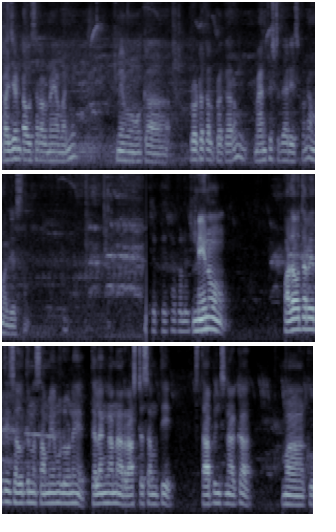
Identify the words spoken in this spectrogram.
ప్రజెంట్ అవసరాలు ఉన్నాయో అవన్నీ మేము ఒక ప్రోటోకాల్ ప్రకారం మేనిఫెస్టో తయారు చేసుకొని అమలు చేస్తాం. నేను పదవ తరగతి చదువుతున్న సమయంలోనే తెలంగాణ రాష్ట్ర సమితి స్థాపించినాక మాకు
